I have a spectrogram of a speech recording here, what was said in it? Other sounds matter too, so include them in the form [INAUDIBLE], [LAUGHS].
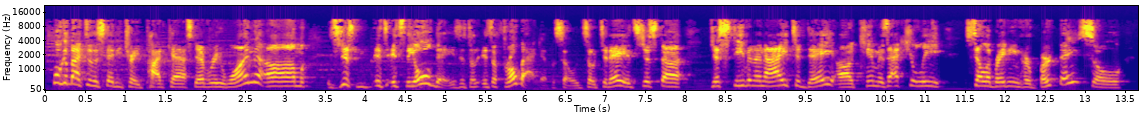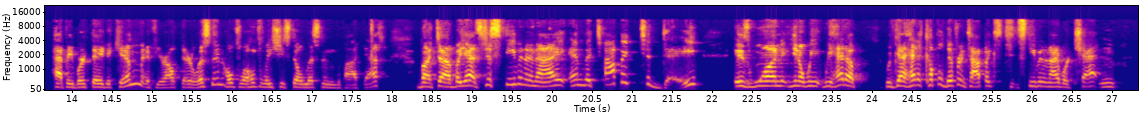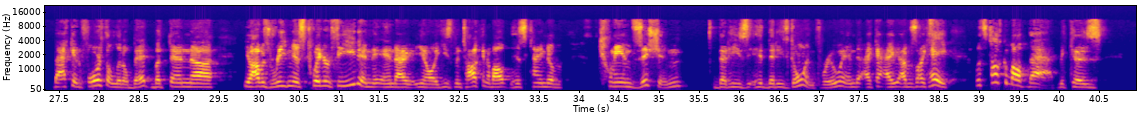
Welcome back to the Steady Trade Podcast, everyone. Um, it's just it's it's the old days. It's a it's a throwback episode. So today it's just uh just Stephen and I today. Uh, Kim is actually celebrating her birthday. So happy birthday to Kim if you're out there listening. Hopefully, hopefully she's still listening to the podcast. But uh, but yeah, it's just Stephen and I. And the topic today is one. You know, we we had a we've got had a couple different topics. Stephen and I were chatting back and forth a little bit, but then uh, you know I was reading his Twitter feed and and I you know he's been talking about his kind of transition that he's that he's going through, and I I, I was like, hey, let's talk about that because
